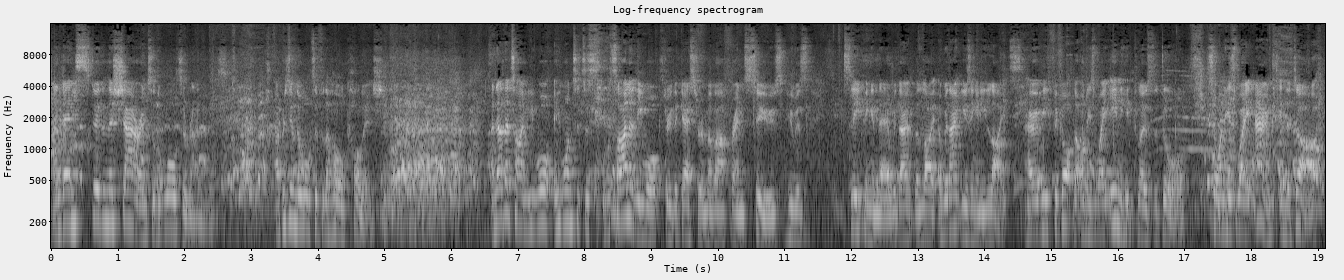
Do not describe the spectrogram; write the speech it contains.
and then stood in the shower until the water ran out. I presume the water for the whole college. Another time, he, walk, he wanted to silently walk through the guest room of our friend Suze, who was sleeping in there without the light, uh, without using any lights. However, he forgot that on his way in he'd closed the door. So on his way out in the dark,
